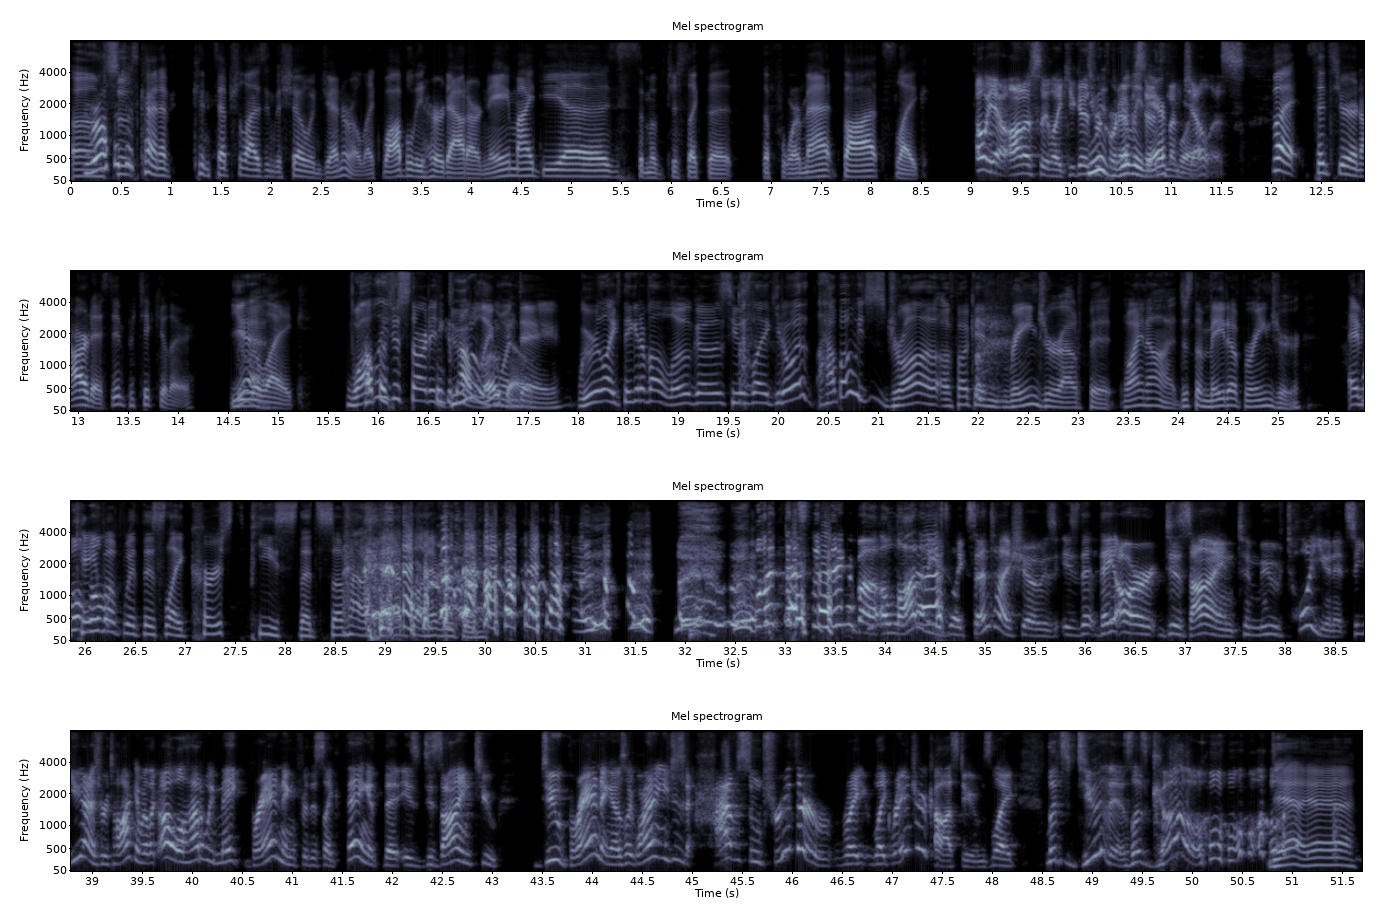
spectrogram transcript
Um, We're also so- just kind of conceptualizing the show in general. Like Wobbly heard out our name ideas, some of just like the the format thoughts. Like, Oh yeah, honestly, like you guys record really episodes and I'm for it. jealous. but since you're an artist in particular, yeah. you were like, Wobbly just started think doodling one day. We were like thinking about logos. He was like, you know what? How about we just draw a fucking ranger outfit? Why not? Just a made up ranger. And Well, came well- up with this like cursed piece that somehow dabs on everything. well, that, that's the thing about a lot of these like Sentai shows is that they are designed to move toy units. So you guys were talking about like, oh well, how do we make branding for this like thing that is designed to do branding? I was like, why don't you just have some truther ra- like ranger costumes? Like, let's do this. Let's go. Yeah, yeah, yeah,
